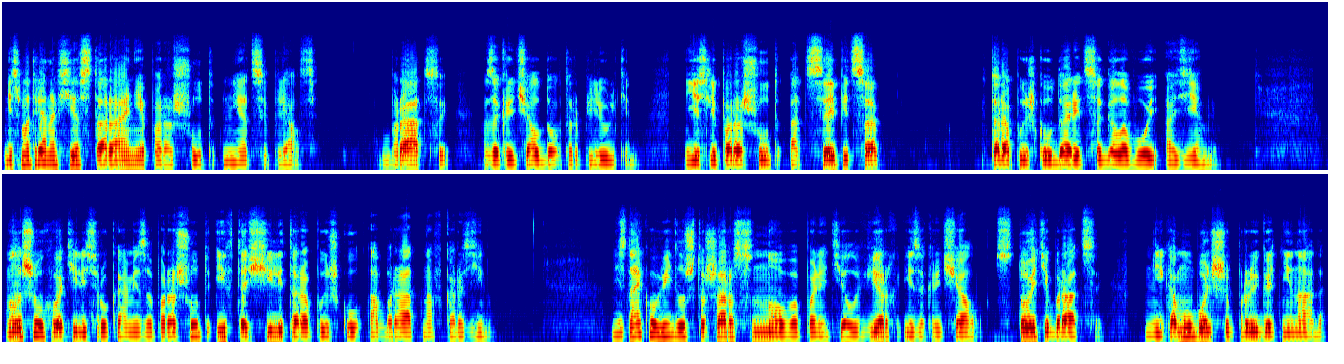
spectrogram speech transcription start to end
Несмотря на все старания, парашют не отцеплялся. «Братцы!» — закричал доктор Пилюлькин. «Если парашют отцепится, торопышка ударится головой о землю». Малыши ухватились руками за парашют и втащили торопышку обратно в корзину. Незнайка увидел, что шар снова полетел вверх и закричал. «Стойте, братцы! Никому больше прыгать не надо!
